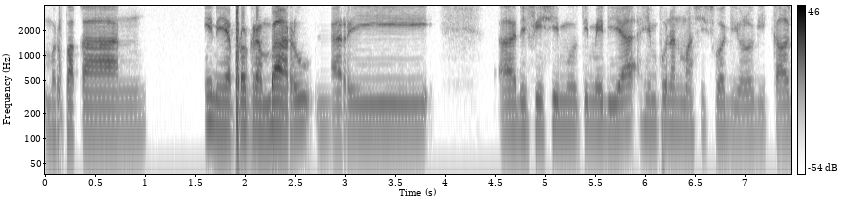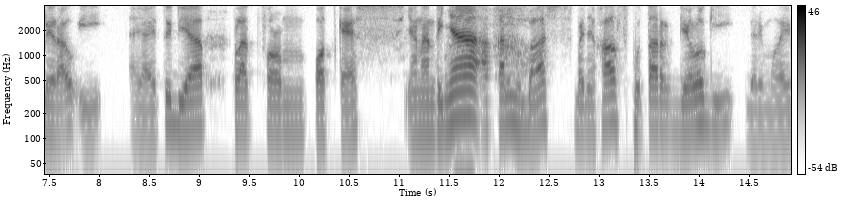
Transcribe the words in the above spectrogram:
merupakan ini ya program baru dari uh, divisi multimedia Himpunan Mahasiswa Geologi Kaldera UI yaitu dia platform podcast yang nantinya akan membahas banyak hal seputar geologi dari mulai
